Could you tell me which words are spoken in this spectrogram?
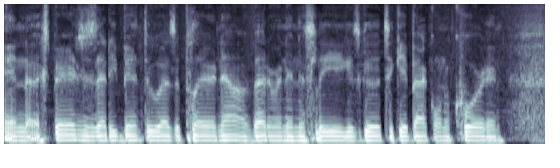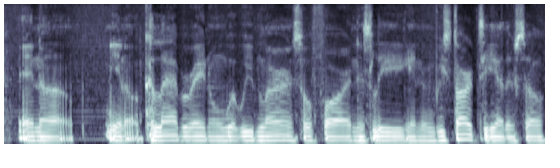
and the experiences that he's been through as a player now, a veteran in this league, is good to get back on the court and and uh, you know collaborate on what we've learned so far in this league. And we started together, so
